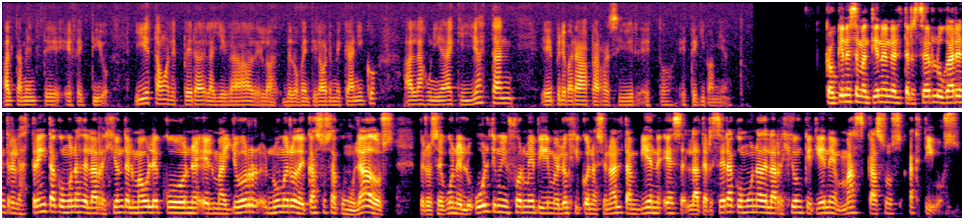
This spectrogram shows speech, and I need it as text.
altamente efectivos. Y estamos a la espera de la llegada de, los ventiladores mecánicos a las unidades que ya están preparadas para recibir este equipamiento. Cauquenes se mantiene en el tercer lugar entre las 30 comunas de la región del Maule con el mayor número de casos acumulados, pero según el último informe epidemiológico nacional también es la tercera comuna de la región que tiene más casos activos.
